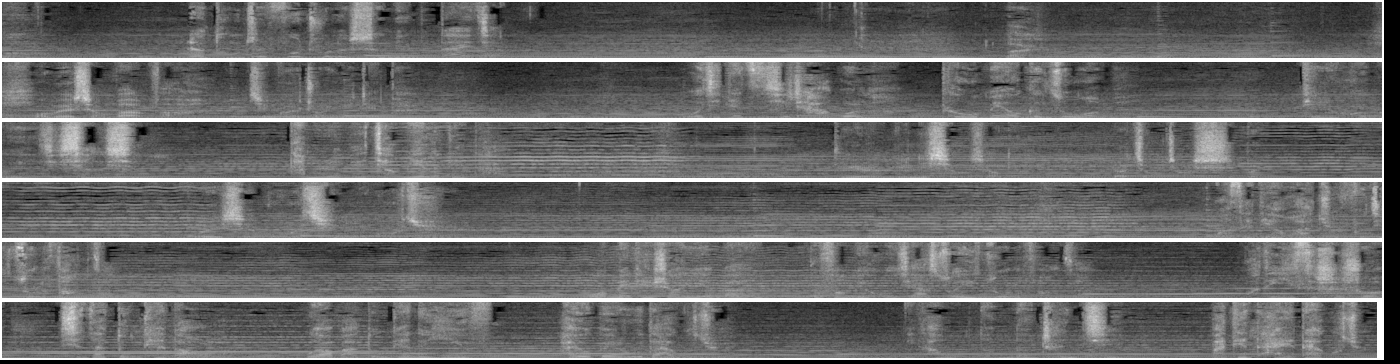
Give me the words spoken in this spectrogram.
让同志付出了生命的代价。来，我们要想办法尽快转移电台。我今天仔细查过了，特务没有跟踪我们，敌人会不会已经相信了？他们认为剿灭了电台。敌人比你想象的要狡诈十倍，危险不会轻易过去。上夜班不方便回家，所以租了房子。我的意思是说，现在冬天到了，我要把冬天的衣服还有被褥带过去。你看我们能不能趁机把电台也带过去？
